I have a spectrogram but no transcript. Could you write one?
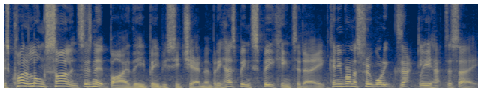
it's quite a long silence, isn't it, by the BBC chairman, but he has been speaking today. Can you run us through what exactly he had to say?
